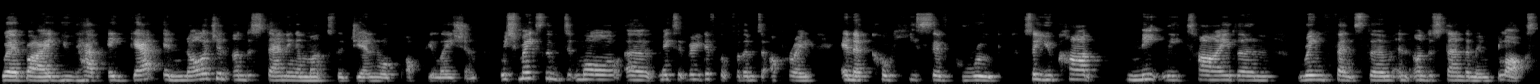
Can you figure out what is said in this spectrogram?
whereby you have a gap in knowledge and understanding amongst the general population, which makes them more, uh, makes it very difficult for them to operate in a cohesive group. So you can't neatly tie them, ring fence them, and understand them in blocks.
